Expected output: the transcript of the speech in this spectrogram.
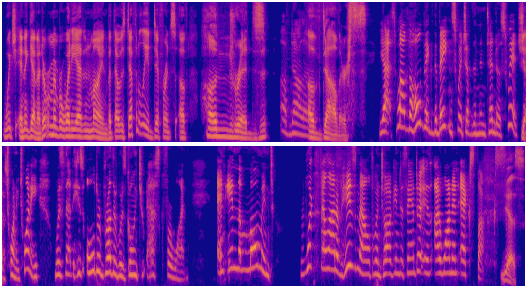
which and again i don't remember what he had in mind but that was definitely a difference of hundreds Of dollars. of dollars Yes. Well, the whole big the bait and switch of the Nintendo Switch Yes. of 2020 was that his older brother was going to ask for one. And in the moment, what fell out of his mouth when talking to Santa is, I want an Xbox. yes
